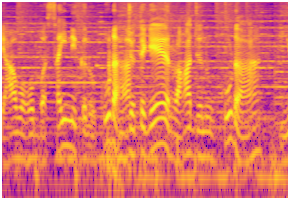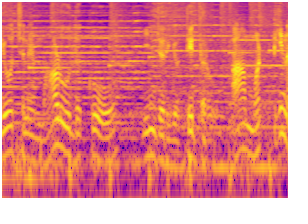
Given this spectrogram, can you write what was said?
ಯಾವ ಒಬ್ಬ ಸೈನಿಕನು ಕೂಡ ಜೊತೆಗೆ ರಾಜನು ಕೂಡ ಯೋಚನೆ ಮಾಡುವುದಕ್ಕೂ ಹಿಂಜರಿಯುತ್ತಿದ್ದರು. ಆ ಮಟ್ಟಿನ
